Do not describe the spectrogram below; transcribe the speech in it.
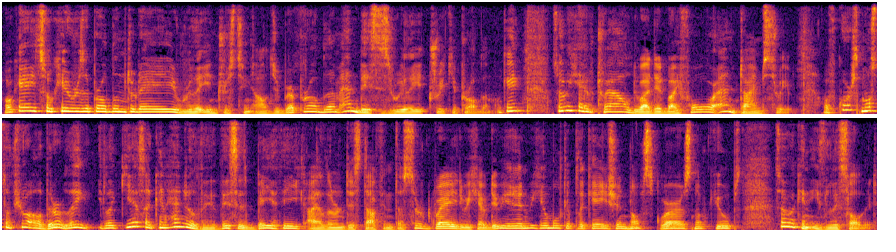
Okay, so here is a problem today, really interesting algebra problem, and this is really tricky problem, okay? So we have 12 divided by 4 and times 3. Of course, most of you out there, like, like, yes, I can handle this, this is basic, I learned this stuff in the third grade, we have division, we have multiplication, no squares, no cubes, so we can easily solve it.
